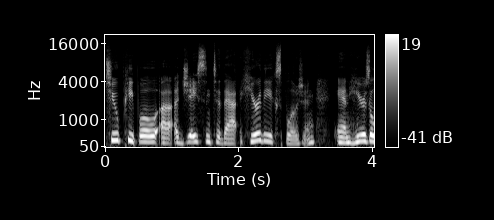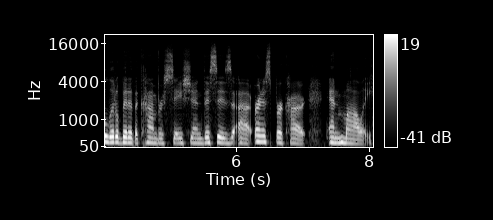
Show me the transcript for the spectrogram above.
two people uh, adjacent to that hear the explosion, and here's a little bit of the conversation. This is uh, Ernest Burkhart and Molly.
